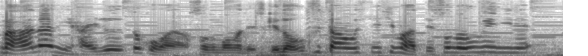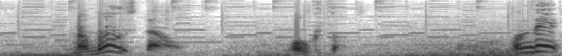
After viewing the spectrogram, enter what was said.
まあ穴に入るとこはそのままですけど、蓋をしてしまって、その上にね、まあ、モンスターを置くと。ほんで、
